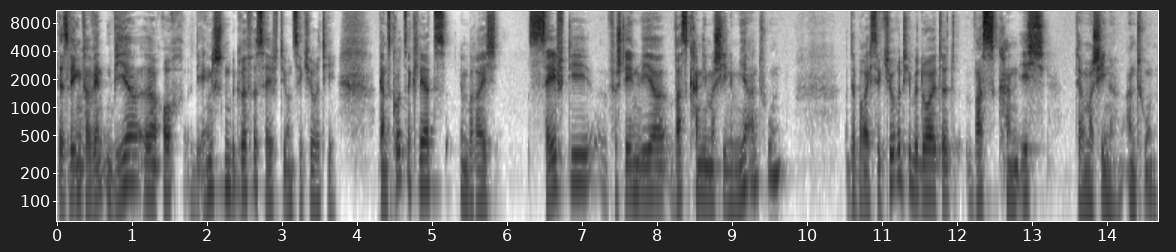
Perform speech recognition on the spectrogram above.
Deswegen verwenden wir äh, auch die englischen Begriffe Safety und Security. Ganz kurz erklärt, im Bereich Safety verstehen wir, was kann die Maschine mir antun? Der Bereich Security bedeutet, was kann ich der Maschine antun?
